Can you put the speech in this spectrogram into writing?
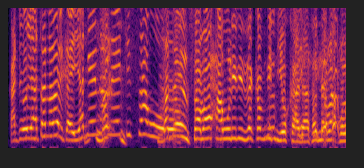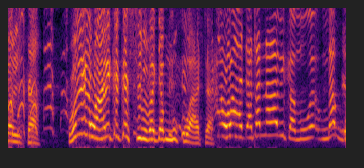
kati oyo atanalabika yagenda n'ekisawo mbadde nsaba awulirize ka vidiyo kale atanaba kulabika. Kubanga bwalekako essimu bajja mumukwata. Atanalabika muwe nga gwe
